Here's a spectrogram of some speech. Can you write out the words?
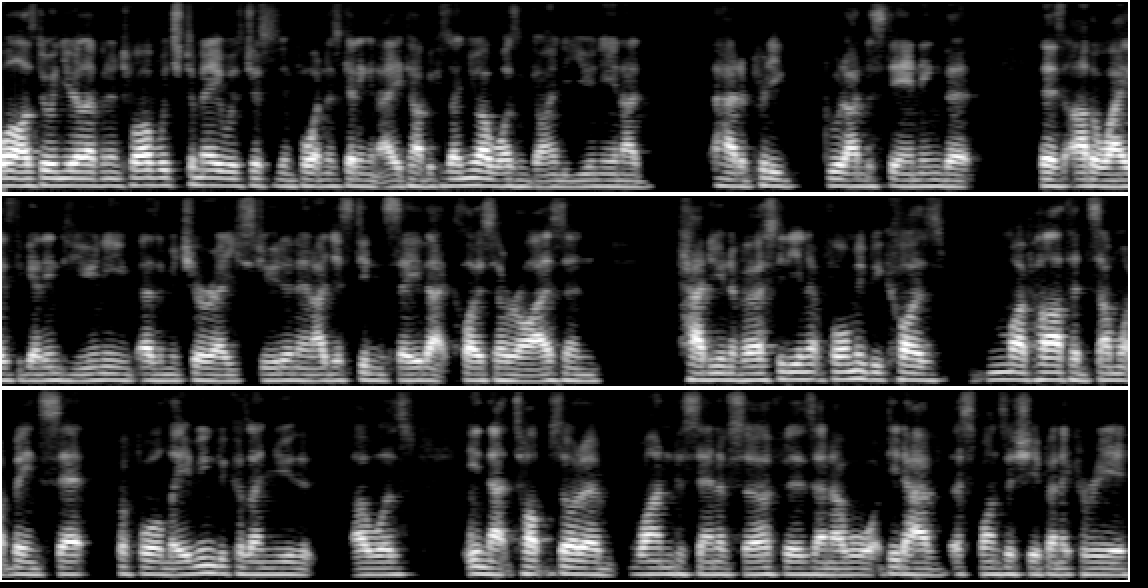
while I was doing year eleven and twelve, which to me was just as important as getting an ATAR because I knew I wasn't going to uni, and I had a pretty good understanding that there's other ways to get into uni as a mature age student, and I just didn't see that close horizon had university in it for me because my path had somewhat been set before leaving because I knew that I was in that top sort of 1% of surfers and I did have a sponsorship and a career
